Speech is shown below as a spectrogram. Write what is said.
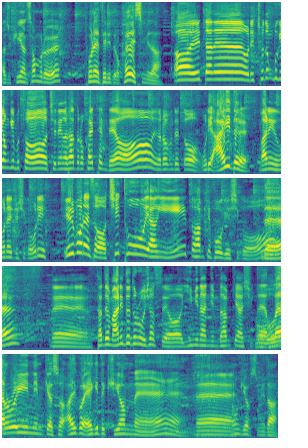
아주 귀한 선물을 보내드리도록 하겠습니다. 어 일단은 우리 초등부 경기부터 진행을 하도록 할 텐데요. 여러분들 또 우리 아이들 많이 응원해 주시고 우리 일본에서 치토 양이 또 함께 보고 계시고 네. 네, 다들 많이들 들어오셨어요. 이민아 님도 함께 하시고 네. 레리 님께서 아이고 애기들 귀엽네. 네. 너무 귀엽습니다.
